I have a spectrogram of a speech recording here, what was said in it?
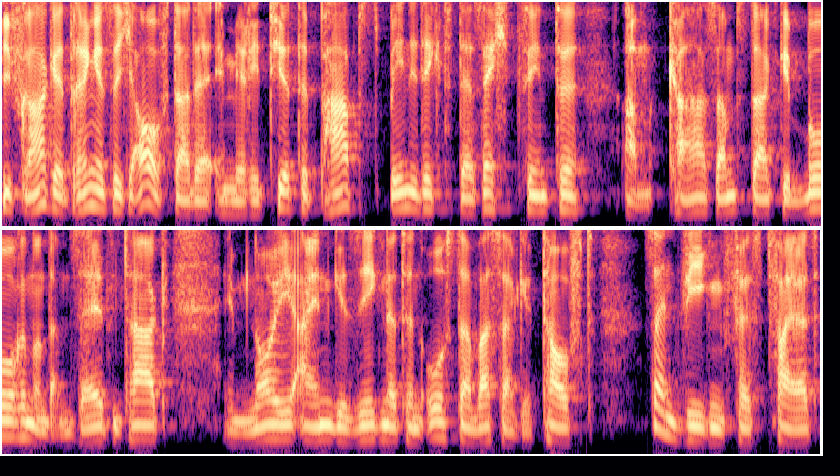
Die Frage dränge sich auf, da der emeritierte Papst Benedikt XVI. am K-Samstag geboren und am selben Tag im neu eingesegneten Osterwasser getauft, sein Wiegenfest feiert,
